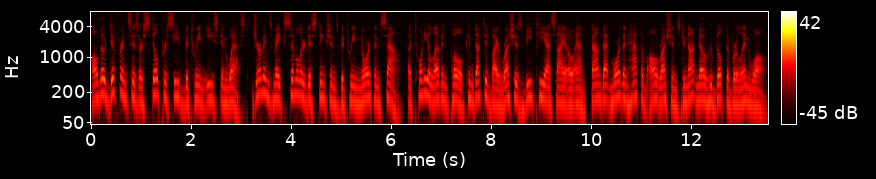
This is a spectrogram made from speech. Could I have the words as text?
Although differences are still perceived between East and West, Germans make similar distinctions between North and South. A 2011 poll conducted by Russia's VTSIOM found that more than half of all Russians do not know who built the Berlin Wall.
